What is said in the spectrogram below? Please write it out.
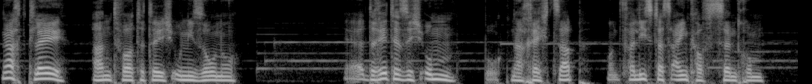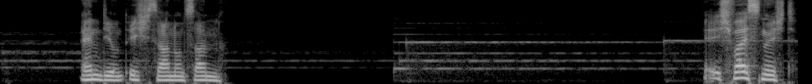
Nacht, Clay, antwortete ich unisono. Er drehte sich um, bog nach rechts ab und verließ das Einkaufszentrum. Andy und ich sahen uns an. Ich weiß nicht,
